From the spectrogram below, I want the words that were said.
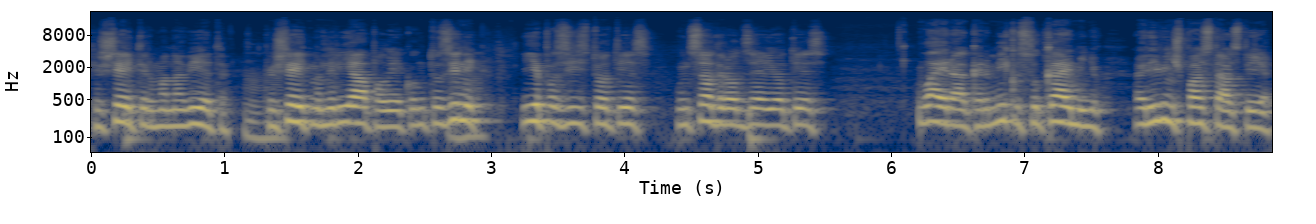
ka šeit ir mana vieta, ka šeit man ir jāpaliek. Un tu zini, iepazīstoties un sadraudzējoties vairāk ar Mikusu kaimiņu, arī viņš pastāstīja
